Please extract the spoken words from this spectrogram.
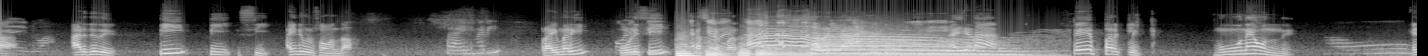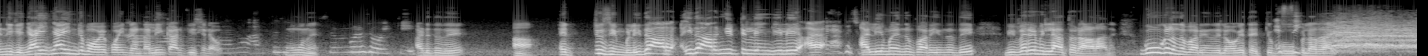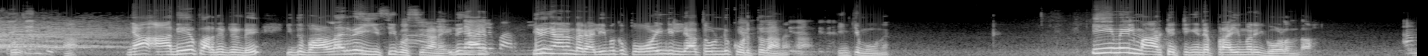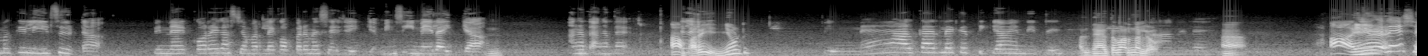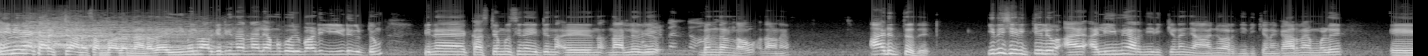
അടുത്തത് പി പി സി അതിന്റെ ഫുൾ ഫോം എന്താ? പ്രൈമറി പ്രൈമറി പോളിസി കസ്റ്റമർ അതല്ല. അയ്യടാ. പേപ്പർ ക്ലിക്ക് മൂന്നേ ഒന്ന്. എനിക്ക് ഞാൻ ഞാൻ ഇന്റെ പോയ പോയിന്റ് ഉണ്ട് അല്ലെങ്കിൽ കൺഫ്യൂഷൻ ആവും. മൂന്ന്. അടുത്തത് ആ ഏറ്റവും സിമ്പിൾ ഇത് ഇത് അറിഞ്ഞിട്ടില്ലെങ്കിൽ അലീമ എന്ന് പറയുന്നത് വിവരമില്ലാത്ത ഒരാളാണ്. ഗൂഗിൾ എന്ന് പറയുന്നത് ലോകത്ത് ഏറ്റവും പോപ്പുലറായി. ആ ഞാൻ ആദ്യമേ പറഞ്ഞിട്ടുണ്ട് ഇത് വളരെ ഈസി ക്വസ്റ്റ്യൻ ആണ്. ഇത് ഞാൻ ഇത് ഞാൻ എന്താ പറയുക അലീമക്ക് പോയിന്റ് ഇല്ലാത്തതുകൊണ്ട് കൊടുത്തതാണ്. എനിക്ക് മൂന്ന്. ഇമെയിൽ മാർക്കറ്റിംഗിന്റെ പ്രൈമറി ഗോൾ എന്താ? നമുക്ക് ലീഡ്സ് കിട്ടാം. പിന്നെ കുറെ കസ്റ്റമറിലേക്ക് ഒപ്പരം മെസ്സേജ് അയക്കുക മീൻസ് ഇമെയിൽ അയക്കുക. അങ്ങനത്തെ അങ്ങനത്തെ ആ പറയ് ഇങ്ങോട്ട് പിന്നെ ആൾക്കാരിലേക്ക് എത്തിക്കാൻ വേണ്ടിയിട്ട്. അത് നേരത്തെ പറഞ്ഞല്ലോ. ആ. ആ എനിവേ. എനിവേ കറക്റ്റ് ആണ് സംഭവം തന്നെയാണ് അതായത് ഇമെയിൽ മാർക്കറ്റിംഗ് എന്ന് പറഞ്ഞാൽ നമുക്ക് ഒരുപാട് ലീഡ് കിട്ടും. പിന്നെ കസ്റ്റമേഴ്സിനായിട്ട് നല്ലൊരു ബന്ധം. ഉണ്ടാവും അതാണ്. അടുത്തത്. ഇത് ശരിക്കും അലീമി അറിഞ്ഞിരിക്കണം ഞാനും അറിഞ്ഞിരിക്കണം. കാരണം നമ്മൾ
